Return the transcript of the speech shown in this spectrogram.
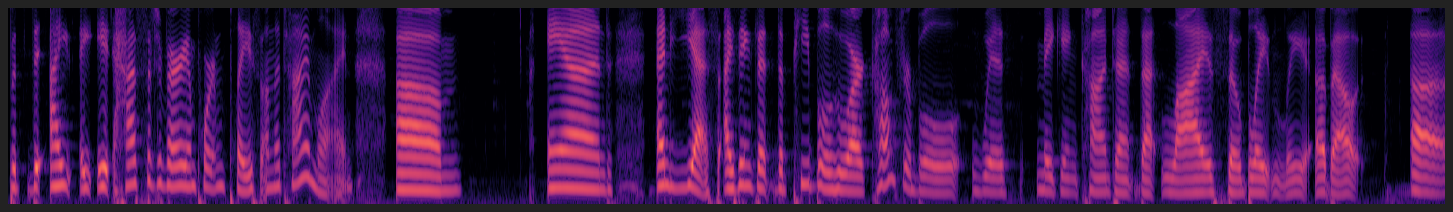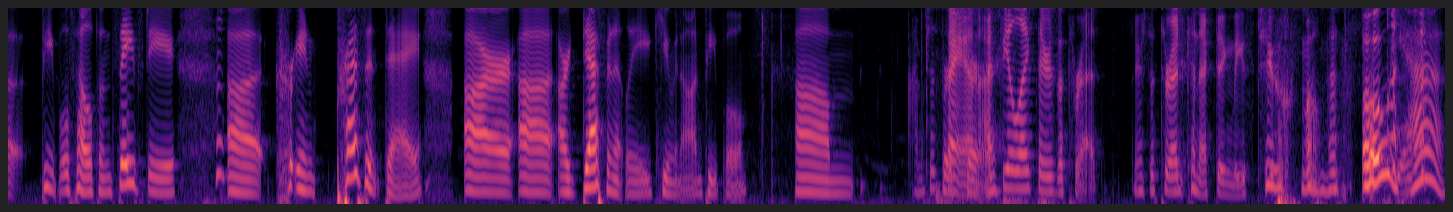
but the, I it has such a very important place on the timeline, um, and and yes, I think that the people who are comfortable with making content that lies so blatantly about uh people's health and safety uh in present day are uh are definitely QAnon people. Um I'm just saying, I feel like there's a thread. There's a thread connecting these two moments. oh yeah.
